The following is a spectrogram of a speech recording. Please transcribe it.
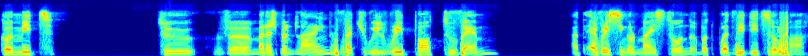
commit to the management line that you will report to them at every single milestone about what they did so far.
